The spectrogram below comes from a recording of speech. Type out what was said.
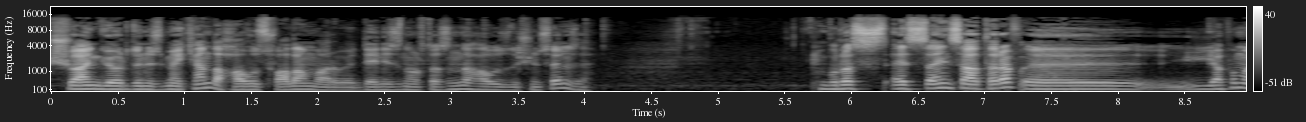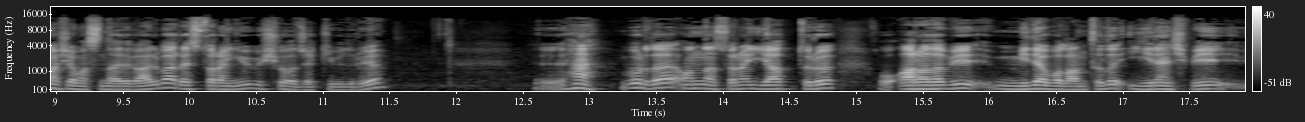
şu an gördüğünüz mekanda havuz falan var böyle. Denizin ortasında havuz düşünsenize. Burası es- en sağ taraf ee, yapım aşamasındaydı galiba. Restoran gibi bir şey olacak gibi duruyor. Ee, Heh, burada ondan sonra yat turu o arada bir mide bulantılı iğrenç bir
